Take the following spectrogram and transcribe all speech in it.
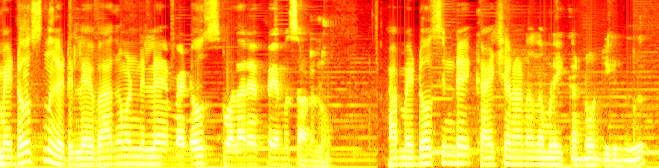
മെഡോസ് എന്ന് കേട്ടില്ലേ? വാഗമണ്ണിലെ മെഡോസ് വളരെ ഫേമസ് ആണല്ലോ. ആ മെഡോസിന്റെ കാഴ്ചകളാണ് നമ്മൾ ഈ കണ്ടുകൊണ്ടിരിക്കുന്നത്.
